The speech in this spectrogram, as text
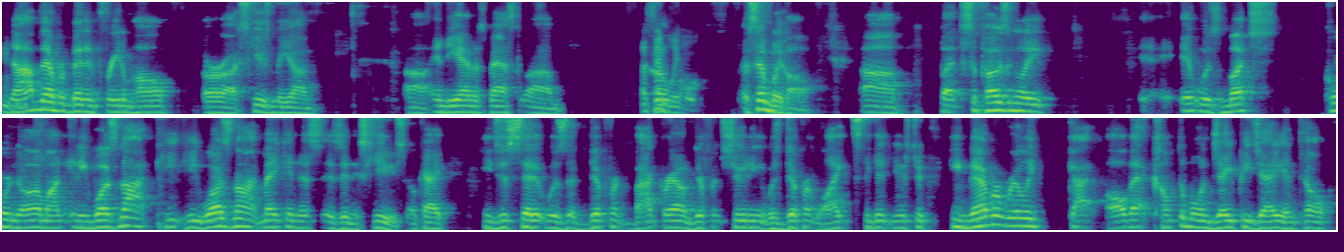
Mm-hmm. Now, I've never been in Freedom Hall or, uh, excuse me, um, uh, Indiana's basketball um, assembly hall. Assembly hall. Uh, but supposedly it was much according to Armaan, and he was not he he was not making this as an excuse. Okay, he just said it was a different background, different shooting. It was different lights to get used to. He never really got all that comfortable in JPJ until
